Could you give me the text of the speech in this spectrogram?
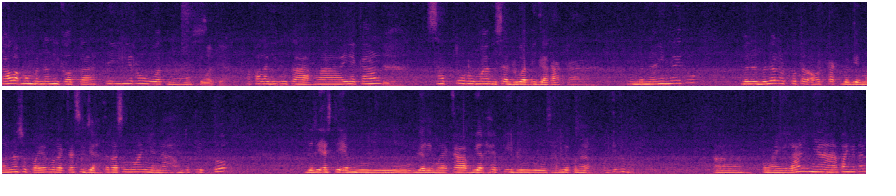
Kalau membenahi kota ya ini ruwet mas. Buat ya. Apalagi utara ya kan? Iya. Satu rumah bisa dua tiga kakak. Membenahinya itu benar-benar putar otak bagaimana supaya mereka sejahtera semuanya. Nah untuk itu dari SDM dulu dari mereka biar happy dulu pernah itu eh, pengairannya apanya kan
